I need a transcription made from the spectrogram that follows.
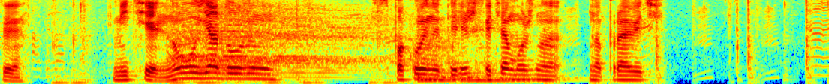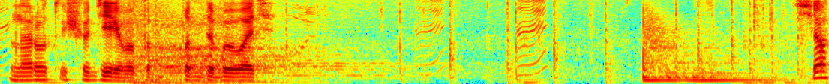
Ты. Метель. Ну, я должен спокойно пережить, хотя можно направить народ еще дерево под, поддобывать. Все.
